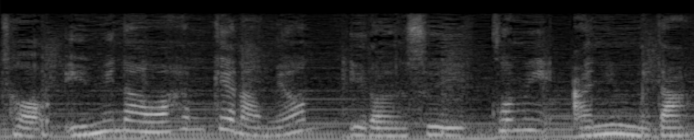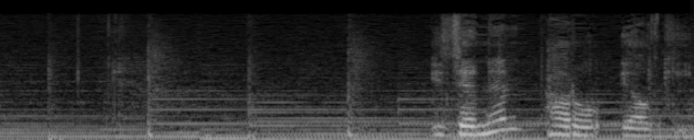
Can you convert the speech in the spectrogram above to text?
저 이민아와 함께라면 이런 수익 꿈이 아닙니다. 이제는 바로 여기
